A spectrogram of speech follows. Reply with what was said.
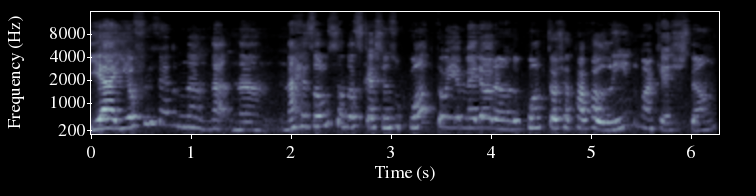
E aí eu fui vendo na, na, na, na resolução das questões o quanto que eu ia melhorando, o quanto que eu já estava lendo uma questão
